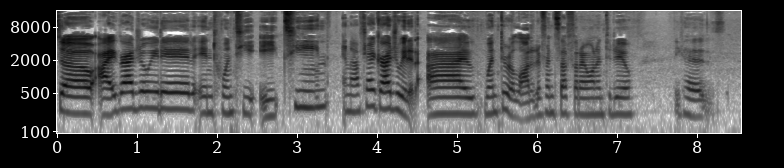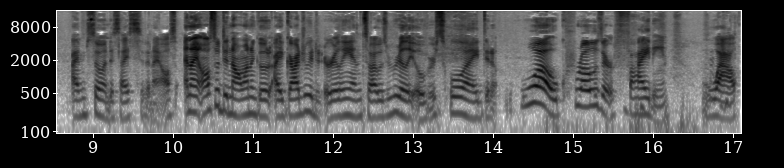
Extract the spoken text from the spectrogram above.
So I graduated in 2018, and after I graduated, I went through a lot of different stuff that I wanted to do because I'm so indecisive, and I also and I also did not want to go. I graduated early, and so I was really over school, and I didn't. Whoa, crows are fighting! wow.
